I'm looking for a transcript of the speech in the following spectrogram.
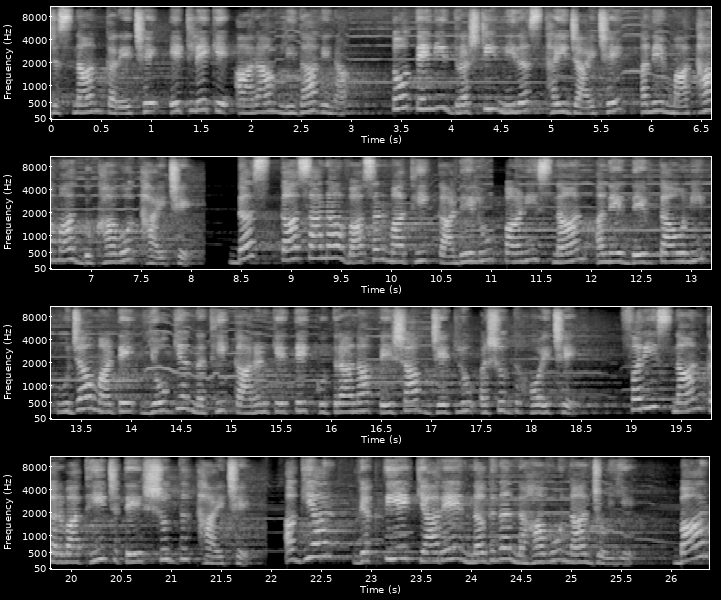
જ સ્નાન કરે છે, એટલે કે આરામ લીધા વિના, તો તેની દ્રષ્ટિ નીરસ થઈ જાય છે અને માથામાં દુખાવો થાય છે. દસ, કાંસાના વાસણમાંથી કાઢેલું પાણી સ્નાન અને દેવતાઓની પૂજા માટે યોગ્ય નથી કારણ કે તે કૂતરાના પેશાબ જેટલું અશુદ્ધ હોય છે. ફરી સ્નાન કરવાથી જ તે શુદ્ધ થાય છે. અગિયાર વ્યક્તિએ ક્યારેય નગ્ન નહાવું ના જોઈએ. બાર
